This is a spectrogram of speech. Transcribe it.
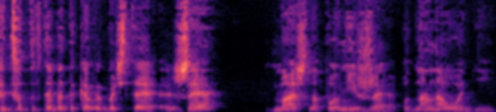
Тут в тебе така, вибачте, же маш на повній же, одна на одній.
